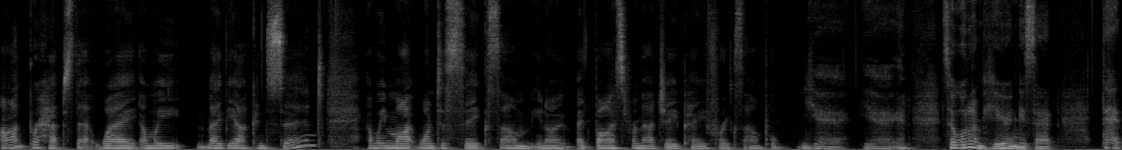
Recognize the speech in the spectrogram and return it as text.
aren't perhaps that way and we maybe are concerned and we might want to seek some, you know, advice from our GP, for example. Yeah, yeah. And so what I'm hearing is that that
